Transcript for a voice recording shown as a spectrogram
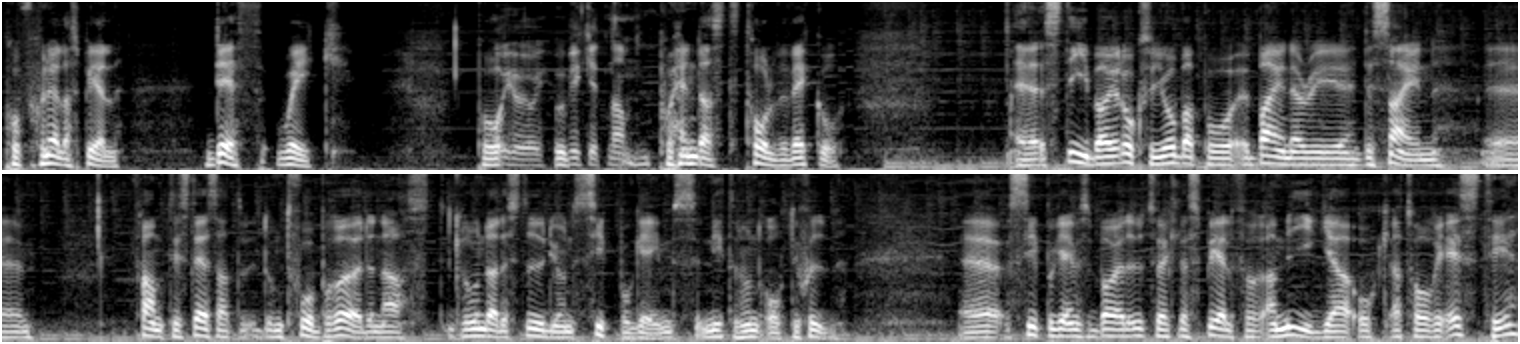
professionella spel. Death Wake. På, Oj, oj, oj. Vilket namn. på endast 12 veckor. Eh, Steve började också jobba på Binary Design fram tills dess att de två bröderna grundade studion Zippo Games 1987. Eh, Zippo Games började utveckla spel för Amiga och Atari ST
